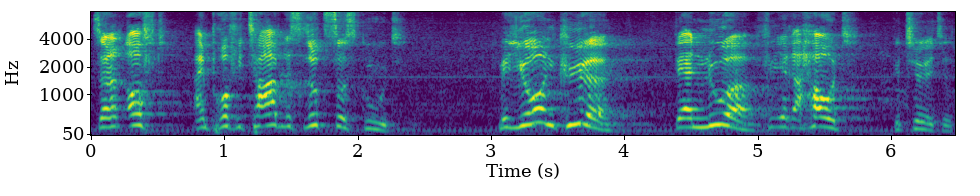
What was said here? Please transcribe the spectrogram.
sondern oft ein profitables Luxusgut. Millionen Kühe werden nur für ihre Haut getötet.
